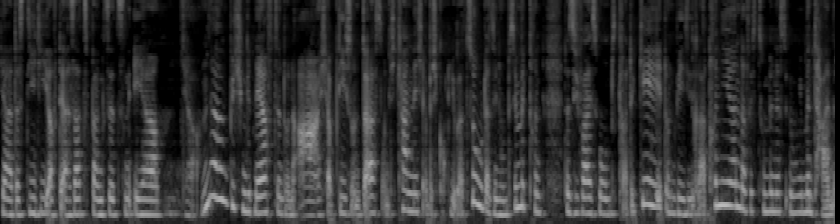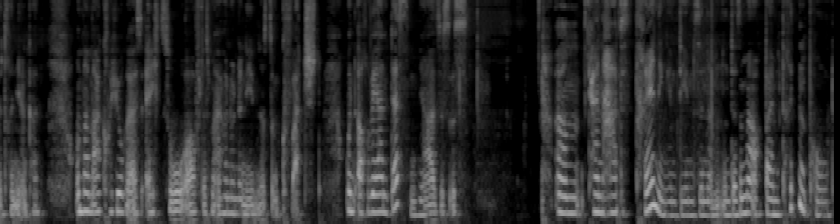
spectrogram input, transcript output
ja, dass die, die auf der Ersatzbank sitzen, eher ja, na, ein bisschen genervt sind und ah, ich habe dies und das und ich kann nicht, aber ich gucke lieber zu, dass ich noch ein bisschen mit drin, dass ich weiß, worum es gerade geht und wie sie gerade trainieren, dass ich zumindest irgendwie mental mit trainieren kann. Und beim Akro-Yoga ist echt so oft, dass man einfach nur daneben sitzt und quatscht. Und auch währenddessen, ja, also es ist ähm, kein hartes Training in dem Sinne. Und da sind wir auch beim dritten Punkt.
